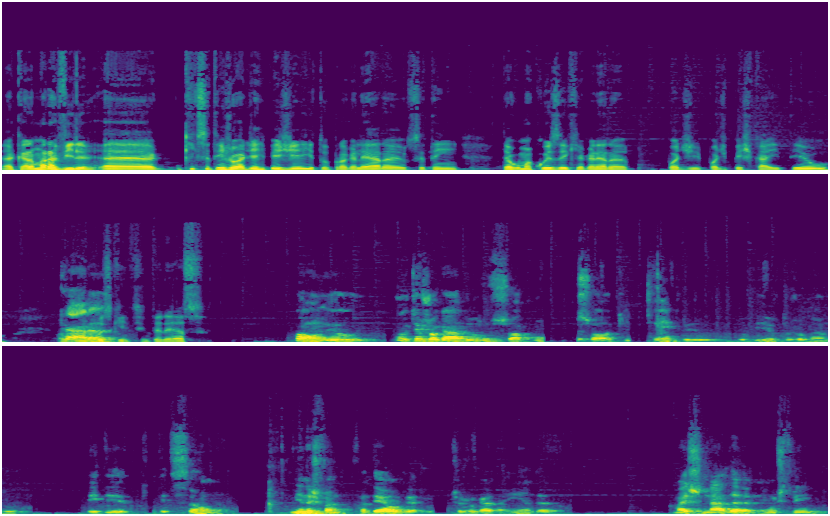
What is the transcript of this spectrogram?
É, cara, maravilha. É, o que, que você tem jogado de RPG aí, Ito, pra galera? Você tem, tem alguma coisa aí que a galera pode, pode pescar aí teu? Alguma Cara- coisa que te interessa? Bom, eu, eu tenho jogado só com o pessoal aqui sempre do Rio, tô jogando D&D edição, Minas Fan- Fandelver, não tinha jogado ainda, mas nada, nenhum stream,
